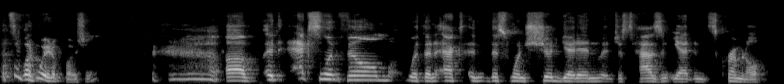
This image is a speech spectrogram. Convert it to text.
That's one way to push it. Uh, an excellent film with an ex. And this one should get in. It just hasn't yet, and it's criminal.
